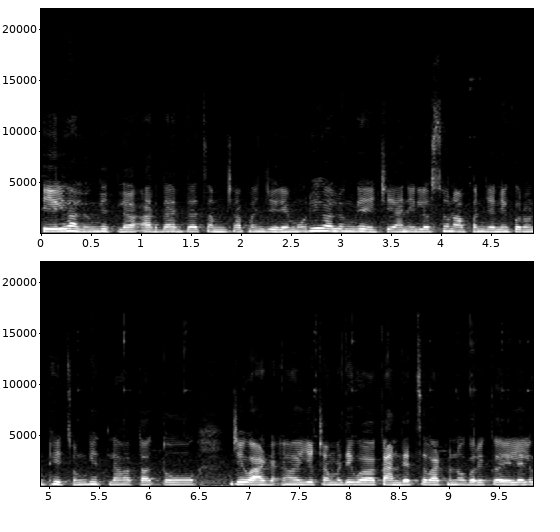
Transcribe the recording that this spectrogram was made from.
तेल घालून घेतलं अर्धा अर्धा चमचा आपण जिरे मोहरी घालून घ्यायची आणि लसूण आपण जेणेकरून ठेचून घेतला होता. तो जे वाट याच्यामध्ये व कांद्याचं वाटण वगैरे केलेलं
